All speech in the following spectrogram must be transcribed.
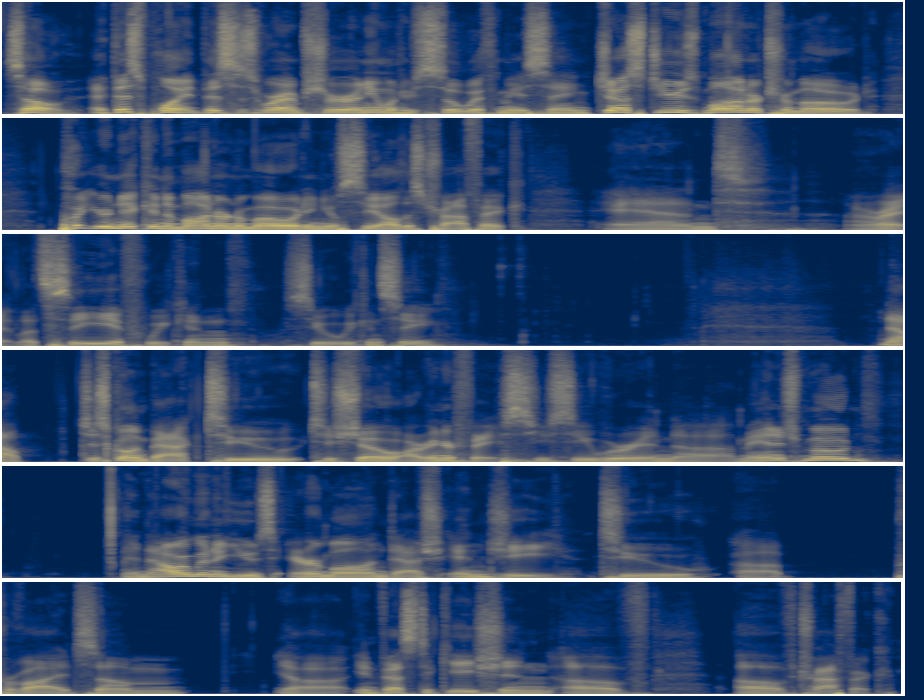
so at this point, this is where I'm sure anyone who's still with me is saying, just use monitor mode. Put your NIC into monitor mode and you'll see all this traffic. And all right, let's see if we can see what we can see. Now, just going back to, to show our interface, you see we're in uh, manage mode. And now I'm going to use airmon-ng to uh, provide some uh, investigation of, of traffic.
